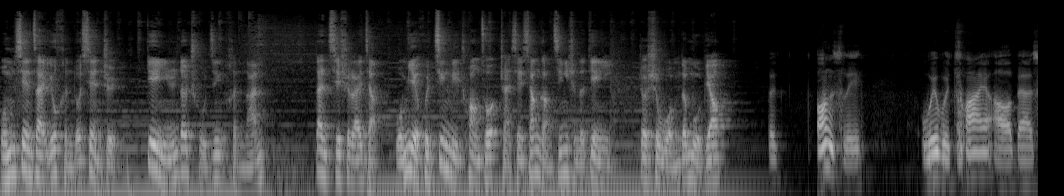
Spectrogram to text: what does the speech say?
我们现在有很多限制，电影人的处境很难，但其实来讲，我们也会尽力创作展现香港精神的电影，这是我们的目标。But honestly, we will try our best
